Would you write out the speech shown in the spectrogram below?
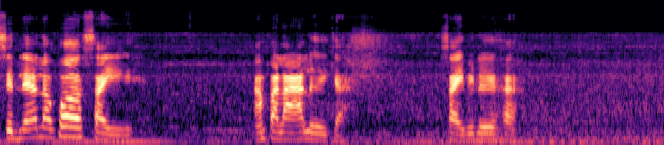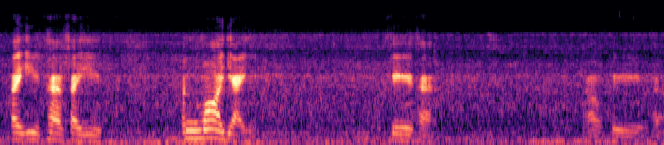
เสร็จแล้วเราก็ใส่น้ำปลาร้าเลยจ้ะใส่ไปเลยค่ะ ใส่อีกค่ะ ใส่อีก มันหม้อใหญ่ โอเคค่ะ โอเคค่ะ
